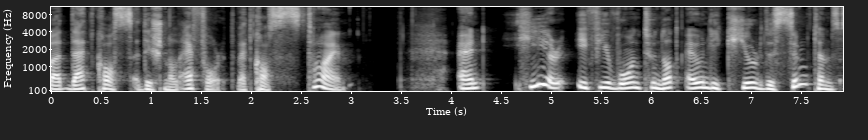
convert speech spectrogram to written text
but that costs additional effort, that costs time. And here, if you want to not only cure the symptoms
